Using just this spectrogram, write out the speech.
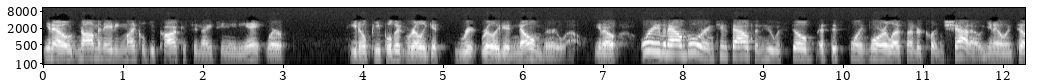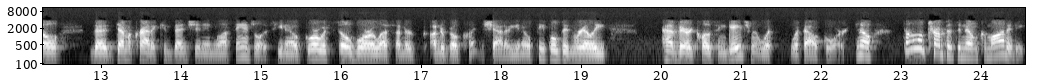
you know, nominating Michael Dukakis in 1988, where you know, people didn't really get really didn't know him very well, you know, or even Al Gore in 2000, who was still at this point more or less under Clinton's shadow, you know, until the Democratic convention in Los Angeles. You know, Gore was still more or less under under Bill Clinton's shadow. You know, people didn't really have very close engagement with with Al Gore. You know, Donald Trump is a known commodity.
